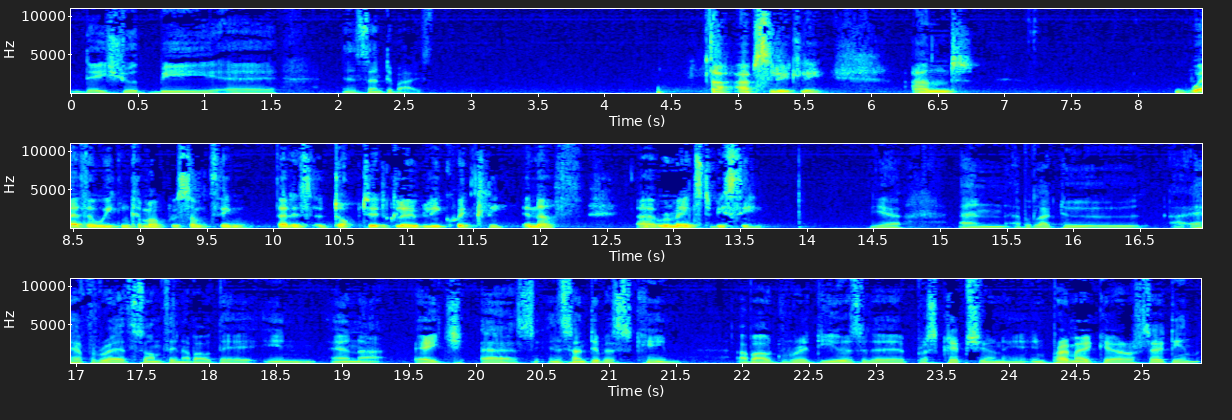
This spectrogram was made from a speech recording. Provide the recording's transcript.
they should be uh, incentivized. Uh, absolutely. And whether we can come up with something that is adopted globally quickly enough uh, remains to be seen. Yeah, and I would like to. I have read something about the in NHS incentive scheme about reduce the prescription in, in primary care setting.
